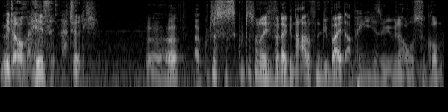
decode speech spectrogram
Mit eurer Hilfe natürlich. Aha. Ja, gut, das ist gut, dass man nicht von der Gnade von Divide abhängig ist, um wieder rauszukommen.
